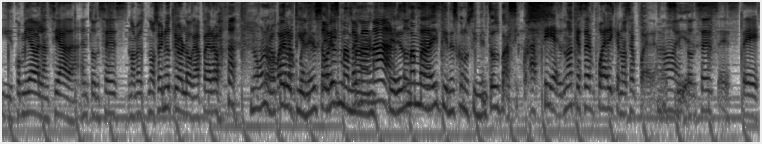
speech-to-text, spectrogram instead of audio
y comida balanceada. Entonces, no, no soy nutrióloga, pero. No, no, pero, pues, tienes, eres mamá. Eres mamá y tienes conocimientos básicos. Así es, ¿no? Que se puede y que no se puede, ¿no? entonces, este,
